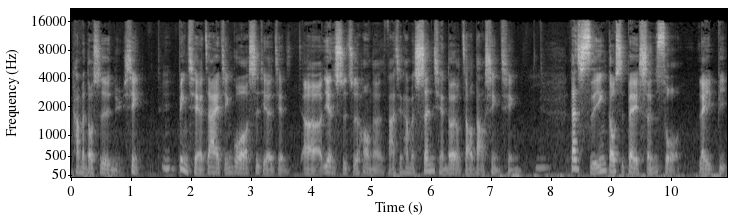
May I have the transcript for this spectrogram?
她们都是女性。并且在经过尸体的检呃验尸之后呢，发现他们生前都有遭到性侵，但死因都是被绳索勒毙。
